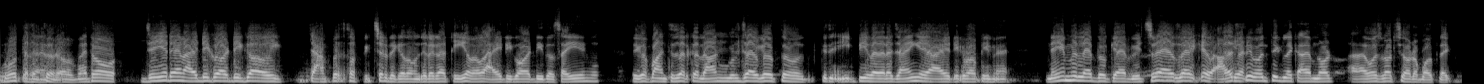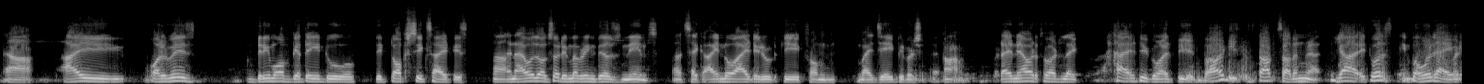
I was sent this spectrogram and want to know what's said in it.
वो तो है। तो मैं तो जे टाइम आई टी गुवाहाटी का कैंपस का पिक्चर देखा था मुझे लगा ठीक है बाबा आई टी गुवाहाटी तो सही है। देखो पाँच हज़ार का लॉन मिल जाएगा तो ईपी वगैरह जाएँगे आई टी गुवाहाटी में। नहीं मिला तो क्या बीच में ऐसा है कि आगे Actually, one thing like I am not, I always dream of getting into the top six IITs. Uh, ah. and I was also remembering those names. It's like I know IIT Roorkee from my JP version, uh, but I never thought like IIT Guwahati. Guwahati is top southern. Right? Yeah, it was in whole time.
